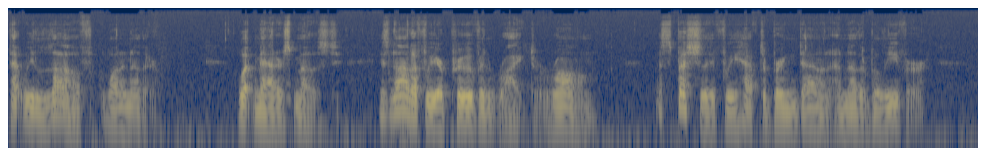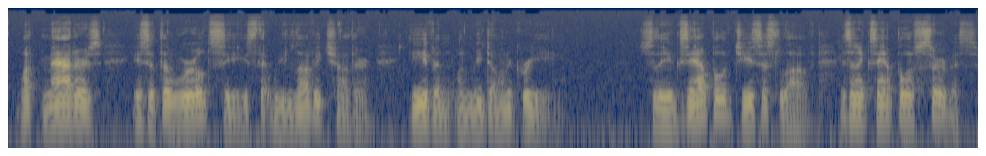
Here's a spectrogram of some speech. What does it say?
that we love one another. What matters most is not if we are proven right or wrong, especially if we have to bring down another believer. What matters is that the world sees that we love each other even when we don't agree. So the example of Jesus' love is an example of service.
